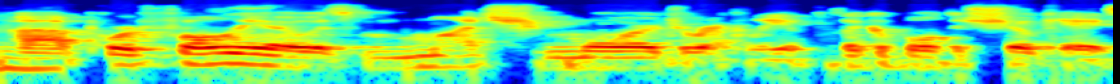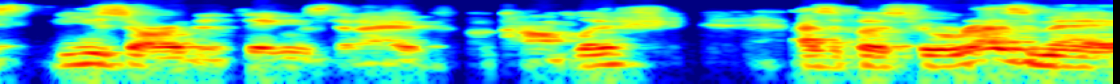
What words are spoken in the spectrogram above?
Mm. Uh, portfolio is much more directly applicable to showcase these are the things that I've accomplished, as opposed to a resume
